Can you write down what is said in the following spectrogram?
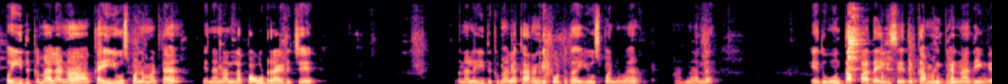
இப்போ இதுக்கு மேலே நான் கை யூஸ் பண்ண மாட்டேன். ஏன்னா நல்லா பவுட்ரு ஆகிடுச்சு அதனால் இதுக்கு மேலே கரண்டி போட்டு தான் யூஸ் பண்ணுவேன். அதனால் எதுவும் தப்பாக தயவு செய்து கமெண்ட் பண்ணாதீங்க.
